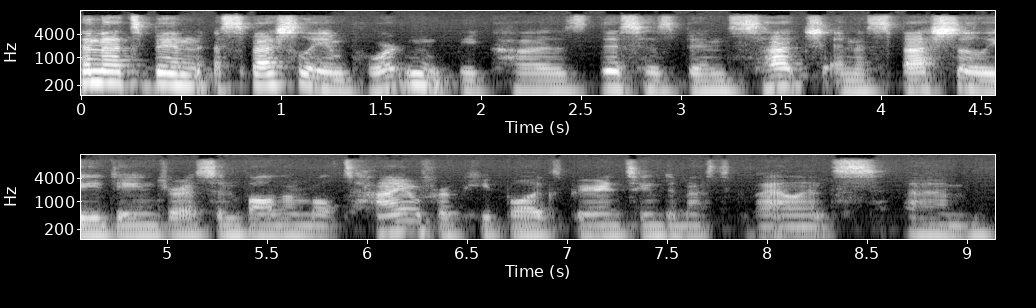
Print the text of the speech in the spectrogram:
And that's been especially important because this has been such an especially dangerous and vulnerable time for people experiencing domestic violence. Um,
